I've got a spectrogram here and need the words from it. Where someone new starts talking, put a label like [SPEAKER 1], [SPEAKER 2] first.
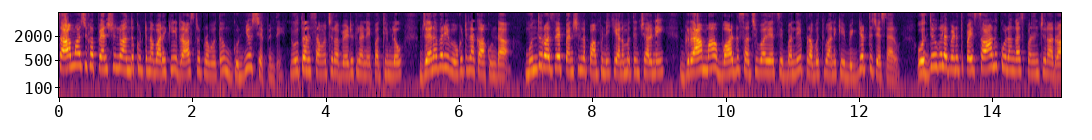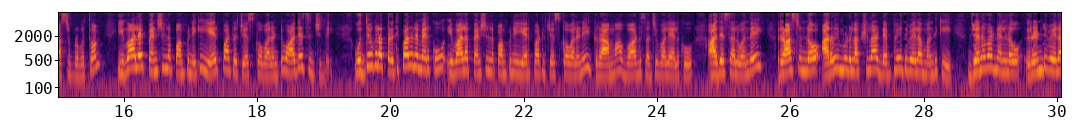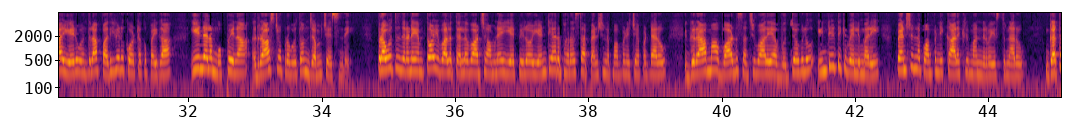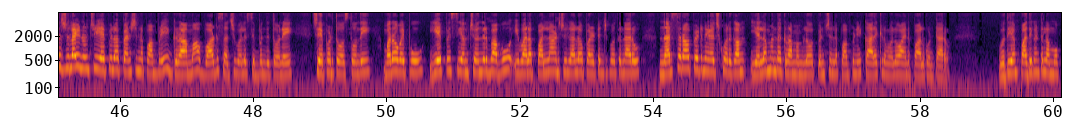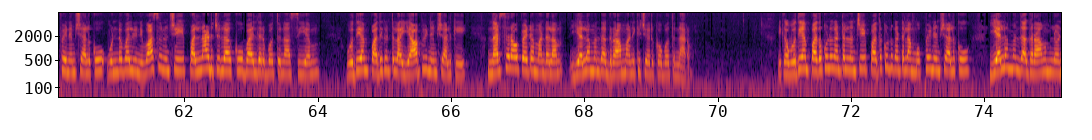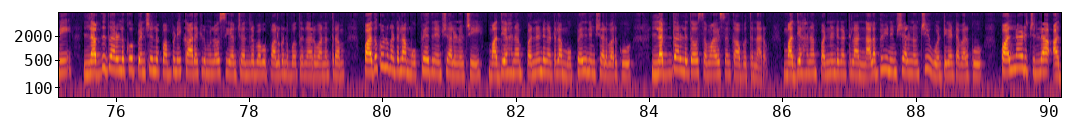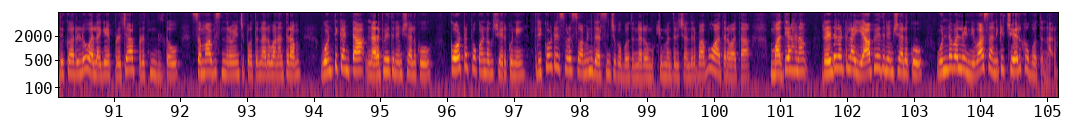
[SPEAKER 1] సామాజిక పెన్షన్లు అందుకుంటున్న వారికి రాష్ట్ర ప్రభుత్వం గుడ్ న్యూస్ చెప్పింది. నూతన సంవత్సర వేడుకల నేపథ్యంలో జనవరి ఒకటిన కాకుండా ముందు రోజే పెన్షన్ల పంపిణీకి అనుమతించాలని గ్రామ వార్డు సచివాలయ సిబ్బంది ప్రభుత్వానికి విజ్ఞప్తి చేశారు. ఉద్యోగుల వినతిపై సానుకూలంగా స్పందించిన రాష్ట్ర ప్రభుత్వం ఇవాళే పెన్షన్ల పంపిణీకి ఏర్పాట్లు చేసుకోవాలంటూ ఆదేశించింది. ఉద్యోగుల ప్రతిపాదన మేరకు ఇవాళ పెన్షన్ల పంపిణీ ఏర్పాట్లు చేసుకోవాలని గ్రామ వార్డు సచివాలయాలకు ఆదేశాలు అందాయి. రాష్ట్రంలో అరవై మూడు లక్షల డెబ్బై ఐదు వేల మందికి జనవరి నెలలో రెండు వేల ఏడు వందల పదిహేడు కోట్లకు పైగా ఈ నెల ముప్పైన రాష్ట్ర ప్రభుత్వం జమ చేసింది. ప్రభుత్వ నిర్ణయంతో ఇవాళ తెల్లవారుజామునే ఏపీలో ఎన్టీఆర్ భరోసా పెన్షన్ల పంపిణీ చేపట్టారు. గ్రామ వార్డు సచివాలయ ఉద్యోగులు ఇంటింటికి వెళ్ళి మరీ పెన్షన్ల పంపిణీ కార్యక్రమాన్ని నిర్వహిస్తున్నారు. గత జులై నుంచి ఏపీలో పెన్షన్ల పంపిణీ గ్రామ వార్డు సచివాలయ సిబ్బందితోనే చేపడుతూ వస్తోంది. మరోవైపు ఏపీ సీఎం చంద్రబాబు ఇవాళ పల్నాడు జిల్లాలో పర్యటించబోతున్నారు. నర్సరావుపేట నియోజకవర్గం ఎల్లమంద గ్రామంలో పెన్షన్ల పంపిణీ కార్యక్రమంలో ఆయన పాల్గొంటారు. ఉదయం పది గంటల ముప్పై నిమిషాలకు ఉండవల్లి నివాసం నుంచి పల్నాడు జిల్లాకు బయలుదేరబోతున్న సీఎం ఉదయం పది గంటల యాభై నిమిషాలకి నర్సరావుపేట మండలం ఎల్లమంద గ్రామానికి చేరుకోబోతున్నారు. ఇక ఉదయం పదకొండు గంటల నుంచి పదకొండు గంటల ముప్పై నిమిషాలకు ఎల్లమంద గ్రామంలోని లబ్ధిదారులకు పెన్షన్ల పంపిణీ కార్యక్రమంలో సీఎం చంద్రబాబు పాల్గొనబోతున్నారు. అనంతరం పదకొండు గంటల ముప్పై ఐదు నిమిషాల నుంచి మధ్యాహ్నం పన్నెండు గంటల ముప్పై ఐదు నిమిషాల వరకు లబ్ధిదారులతో సమావేశం కాబోతున్నారు. మధ్యాహ్నం పన్నెండు గంటల నలభై నిమిషాల నుంచి ఒంటి గంట వరకు పల్నాడు జిల్లా అధికారులు అలాగే ప్రజాప్రతినిధులతో సమావేశం నిర్వహించబోతున్నారు. అనంతరం ఒంటి గంట నలభై ఐదు నిమిషాలకు కోటప్పకొండకు చేరుకుని త్రికోటేశ్వర స్వామిని దర్శించుకోబోతున్నారు ముఖ్యమంత్రి చంద్రబాబు. ఆ తర్వాత మధ్యాహ్నం రెండు గంటల యాభై ఐదు నిమిషాలకు ఉండవల్లి నివాసానికి చేరుకోబోతున్నారు.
